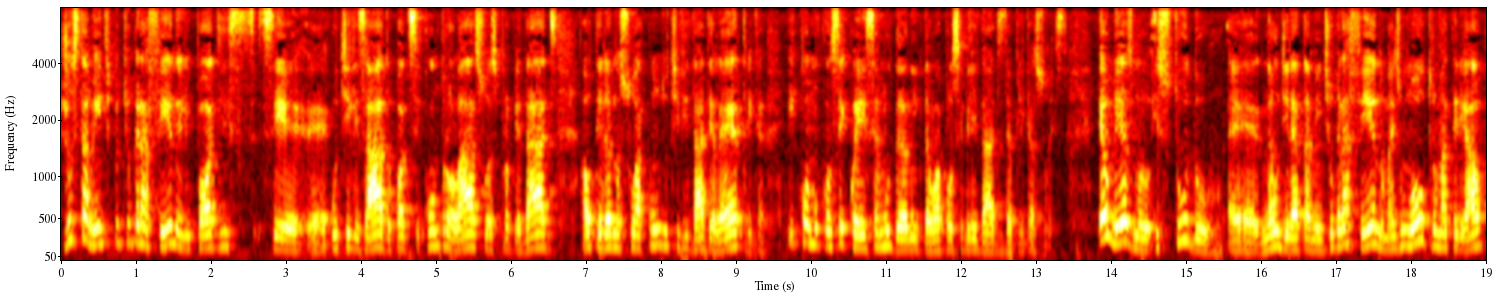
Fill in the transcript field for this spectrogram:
justamente porque o grafeno ele pode ser é, utilizado, pode se controlar suas propriedades, alterando a sua condutividade elétrica e, como consequência, mudando então a possibilidades de aplicações. Eu mesmo estudo, é, não diretamente o grafeno, mas um outro material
